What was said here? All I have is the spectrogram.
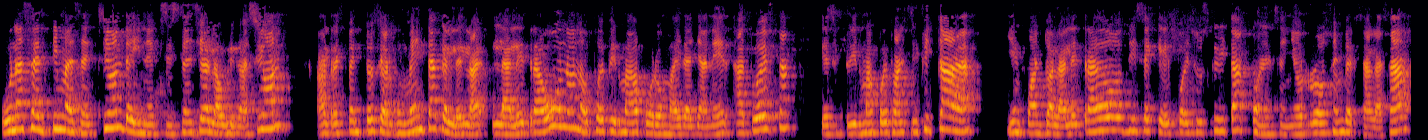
Una séptima excepción de inexistencia de la obligación. Al respecto se argumenta que la, letra 1 no fue firmada por Omaira Yanet Atuesta, que su firma fue falsificada, y en cuanto a la letra 2 dice que fue suscrita con el señor Rosenberg Salazar,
